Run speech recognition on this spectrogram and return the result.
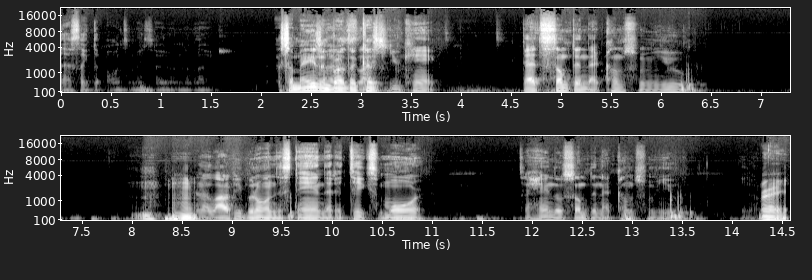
That's like the ultimate title in the life. It's amazing, brother. like, Because you can't. That's something that comes from you, hmm and a lot of people don't understand that it takes more to handle something that comes from you. Right.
